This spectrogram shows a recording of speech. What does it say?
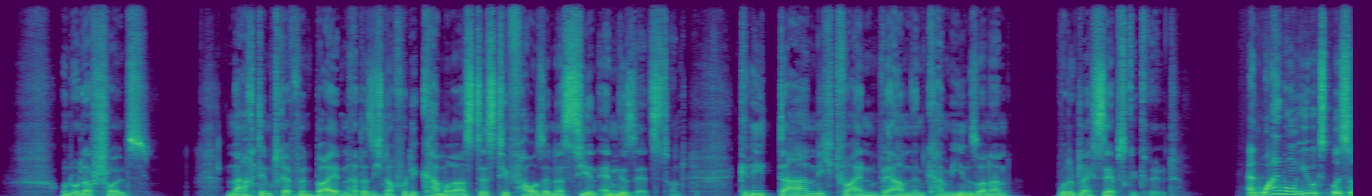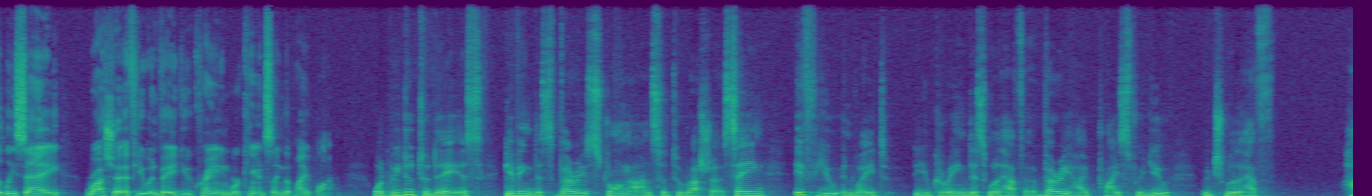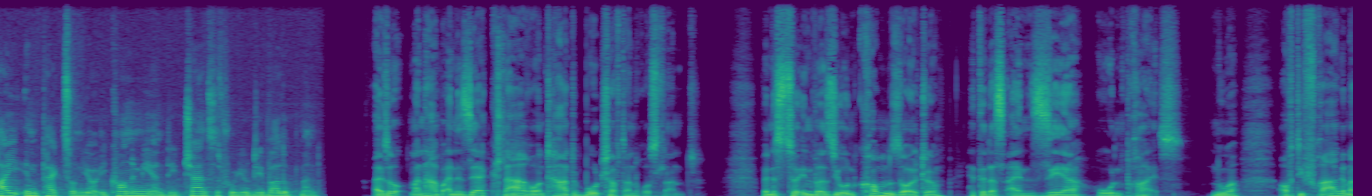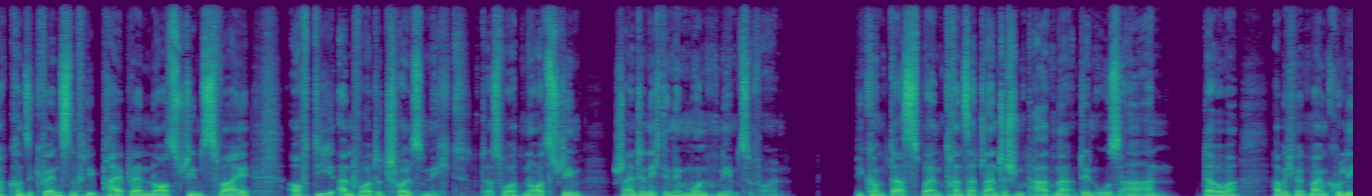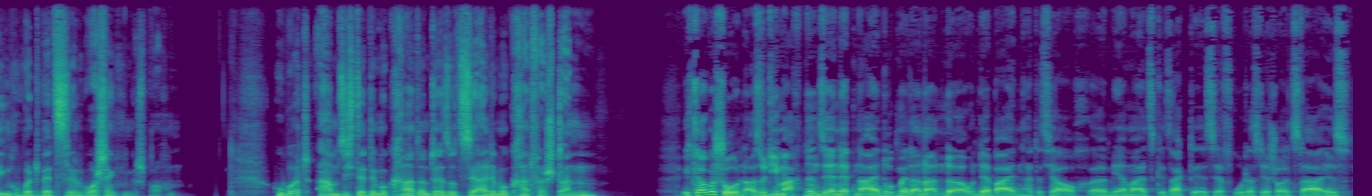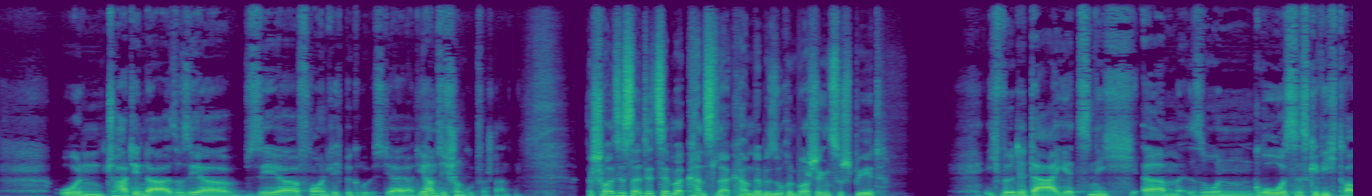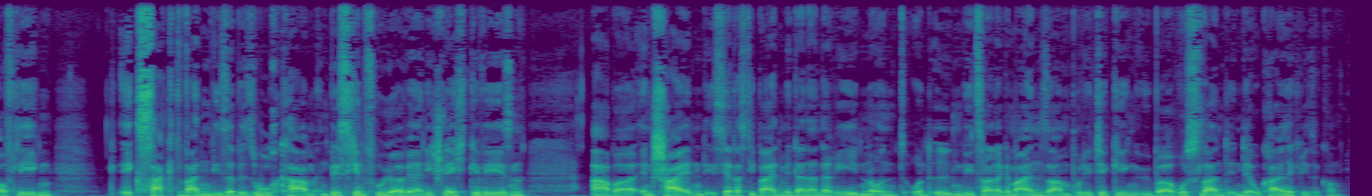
Und Olaf Scholz? Nach dem Treffen mit Biden hat er sich noch vor die Kameras des TV-Senders CNN gesetzt und geriet da nicht vor einen wärmenden Kamin, sondern wurde gleich selbst gegrillt. And why won't you explicitly say, Russia, if you invade Ukraine, we're canceling the pipeline? What we do today is giving this very strong answer to Russia, saying, if you invade the Ukraine, this will have a very high price for you, which will have high impacts on your economy and the chances for your development. Also man habe eine sehr klare und harte Botschaft an Russland. Wenn es zur Invasion kommen sollte, hätte das einen sehr hohen Preis. Nur auf die Frage nach Konsequenzen für die Pipeline Nord Stream 2, auf die antwortet Scholz nicht. Das Wort Nord Stream scheint er nicht in den Mund nehmen zu wollen. Wie kommt das beim transatlantischen Partner, den USA, an? Darüber habe ich mit meinem Kollegen Hubert Wetzel in Washington gesprochen. Hubert, haben sich der Demokrat und der Sozialdemokrat verstanden? Ich glaube schon. Also die machten einen sehr netten Eindruck miteinander und der beiden hat es ja auch äh, mehrmals gesagt. Er ist sehr froh, dass der Scholz da ist und hat ihn da also sehr, sehr freundlich begrüßt. Ja, ja, die haben sich schon gut verstanden. Scholz ist seit Dezember Kanzler. Kam der Besuch in Washington zu spät? Ich würde da jetzt nicht ähm, so ein großes Gewicht drauflegen, exakt wann dieser Besuch kam. Ein bisschen früher wäre nicht schlecht gewesen. Aber entscheidend ist ja, dass die beiden miteinander reden und, und irgendwie zu einer gemeinsamen Politik gegenüber Russland in der Ukraine-Krise kommen.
